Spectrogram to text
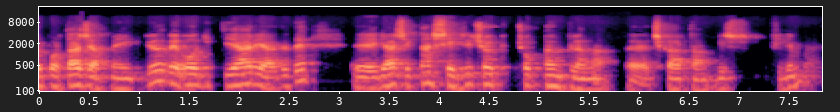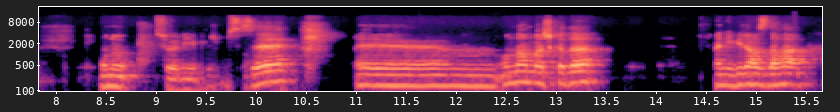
röportaj yapmaya gidiyor ve o gittiği her yerde de e, gerçekten şehri çok çok ön plana e, çıkartan bir film. Onu söyleyebilirim size. E, ondan başka da hani biraz daha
